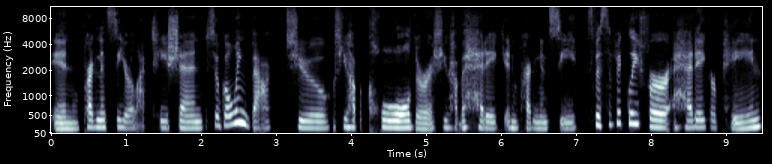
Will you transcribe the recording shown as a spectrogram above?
in pregnancy or lactation. So going back to if you have a cold or if you have a headache in pregnancy, specifically for headache or pain,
